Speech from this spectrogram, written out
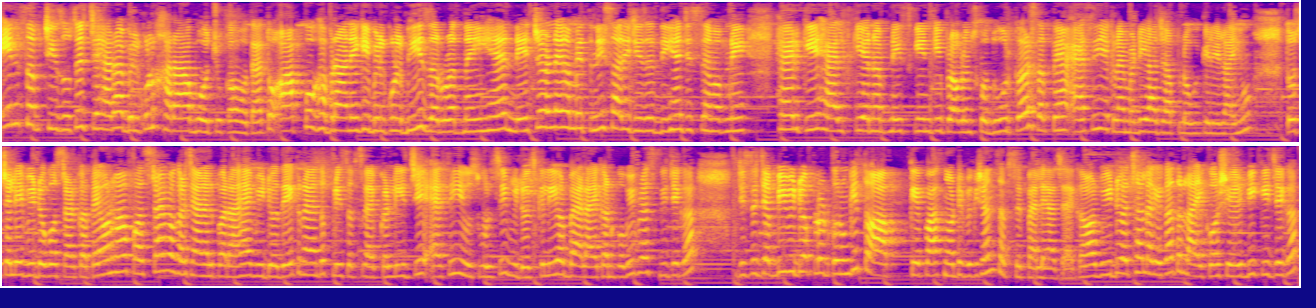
इन सब चीज़ों से चेहरा बिल्कुल ख़राब हो चुका होता है तो आपको घबराने की बिल्कुल भी ज़रूरत नहीं है। नेचर ने हमें इतनी सारी चीज़ें दी हैं जिससे हम अपनी हेयर की हेल्थ की एंड अपनी स्किन की प्रॉब्लम्स को दूर कर सकते हैं, ऐसी एक रेमेडी आज आप लोगों के लिए लाई हूँ। तो चलिए वीडियो को स्टार्ट करते हैं। और हाँ फ़र्स्ट टाइम अगर चैनल पर आए हैं वीडियो देख रहे हैं तो प्लीज़ सब्सक्राइब कर लीजिए ऐसी ही यूजफुल सी वीडियोज़ के लिए। और बेल आइकन को भी प्रेस कीजिएगा, जिससे जब भी वीडियो अपलोड करूँगी तो आपके पास नोटिफिकेशन सबसे पहले आ जाएगा। और वीडियो अच्छा लगेगा तो लाइक और शेयर भी कीजिएगा।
